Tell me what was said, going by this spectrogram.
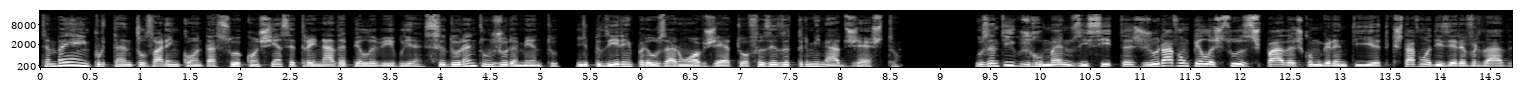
Também é importante levar em conta a sua consciência treinada pela Bíblia se durante um juramento lhe pedirem para usar um objeto ou fazer determinado gesto. Os antigos romanos e citas juravam pelas suas espadas como garantia de que estavam a dizer a verdade,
